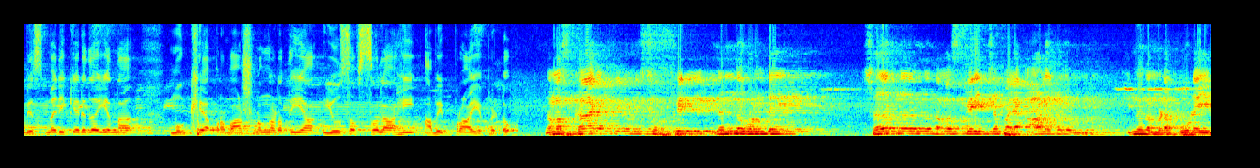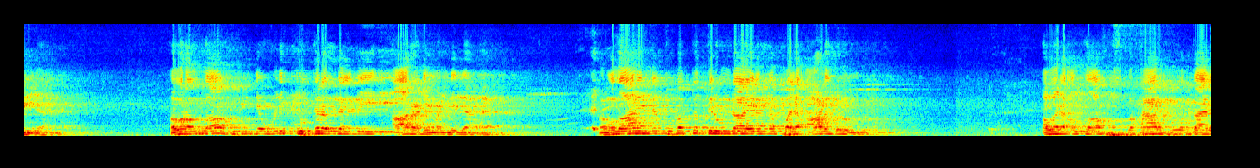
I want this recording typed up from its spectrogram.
വിസ്മരിക്കരുത് എന്ന് മുഖ്യ പ്രഭാഷണം നടത്തിയ യൂസഫ് സലാഹി അഭിപ്രായപ്പെട്ടു. നമസ്കാരത്തിൽ ഒരു സുഫിൽ നിന്നുകൊണ്ട് ചേർന്ന് നിന്ന് നമസ്കരിച്ച പല ആളുകളും ഇന്ന് നമ്മുടെ കൂടെയില്ല. അവർ അള്ളാഹുവിന്റെ ഒളിക്കുത്തരം നൽകി ആറടി മണ്ണിലാണ്. റമദാനിന്റെ തുടക്കത്തിലുണ്ടായിരുന്ന പല ആളുകളും അവർ അള്ളാഹു സുബാനുഭവത്താല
